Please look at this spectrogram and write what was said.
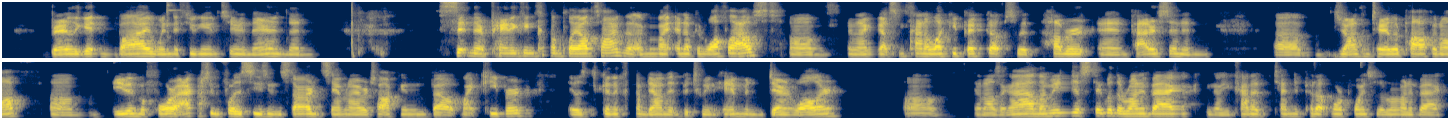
barely getting by, winning a few games here and there, and then sitting there panicking come playoff time that I might end up in Waffle House. Um, and I got some kind of lucky pickups with Hubbard and Patterson and um, Jonathan Taylor popping off. Um, even before, actually, before the season started, Sam and I were talking about my keeper. It was going to come down to between him and Darren Waller. Um, and I was like, ah, let me just stick with the running back. You know, you kind of tend to put up more points with a running back.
